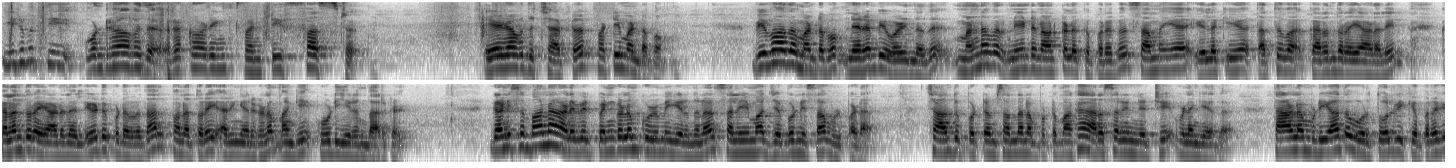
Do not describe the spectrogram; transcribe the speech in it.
இருபத்தி ஒன்றாவது ரெக்கார்டிங் டுவெண்ட்டி ஃபஸ்ட்டு ஏழாவது சாப்டர் பட்டிமண்டபம். விவாத மண்டபம் நிரம்பி வழிந்தது. மன்னவர் நீண்ட நாட்களுக்கு பிறகு சமய இலக்கிய தத்துவ கலந்துரையாடலில் கலந்துரையாடலில் ஈடுபடுவதால் பல துறை அறிஞர்களும் அங்கே கூடியிருந்தார்கள். கணிசமான அளவில் பெண்களும் குழுமியிருந்தனர் சலீமா ஜெபுனிசா உள்பட. சாந்துப்பட்டும் சந்தனப்பட்டுமாக அரசரின் நெற்றி விளங்கியது. தாழ முடியாத ஒரு தோல்விக்கு பிறகு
